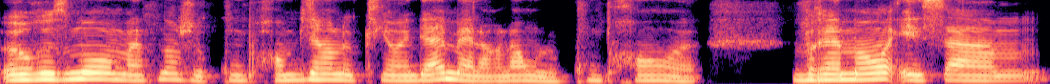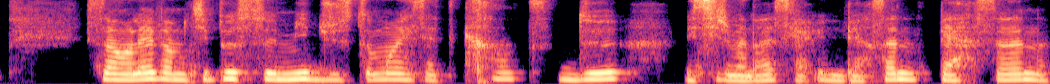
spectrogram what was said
heureusement, maintenant, je comprends bien le client idéal, mais alors là, on le comprend euh, vraiment et ça, ça enlève un petit peu ce mythe, justement, et cette crainte de, mais si je m'adresse à une personne, personne,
